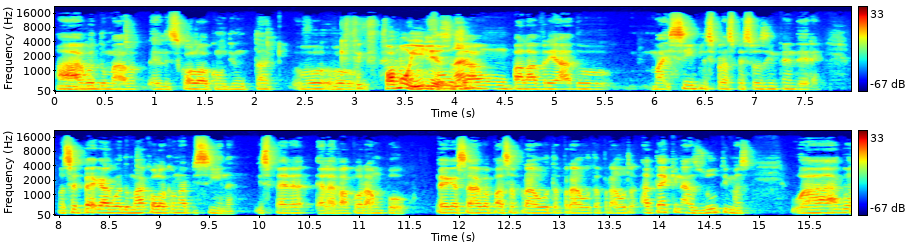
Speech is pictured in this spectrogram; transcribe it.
A hum. água do mar eles colocam de um tanque. Vou, vou, Formam ilhas, vou né? usar um palavreado mais simples para as pessoas entenderem. Você pega a água do mar, coloca na piscina, espera ela evaporar um pouco. Pega essa água, passa para outra, para outra, para outra, até que nas últimas a água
